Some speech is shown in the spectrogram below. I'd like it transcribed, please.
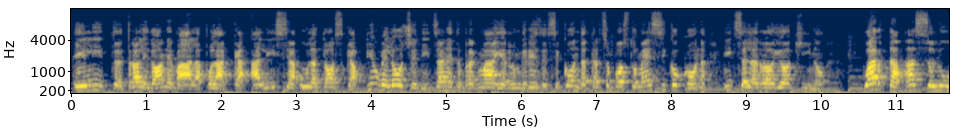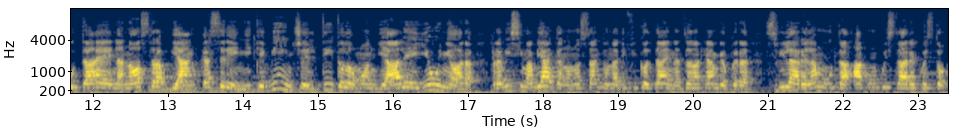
Elite tra le donne va alla polacca Alicia Ulatowska, più veloce di Zanet Bragmeier, l'ungherese, seconda, terzo posto Messico con Itzel Arroyo Aquino. Quarta assoluta è la nostra Bianca Seregni che vince il titolo mondiale junior. Bravissima Bianca nonostante una difficoltà in zona cambio per sfilare la muta a conquistare questo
